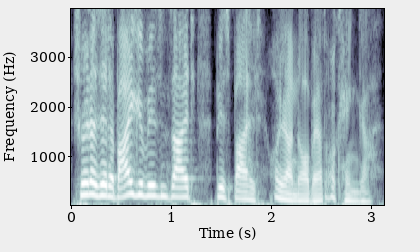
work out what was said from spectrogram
Schön, dass ihr dabei gewesen seid. Bis bald, euer Norbert Okenga.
